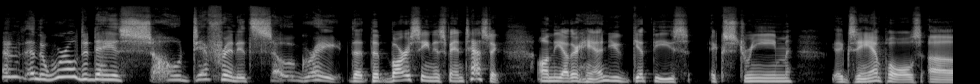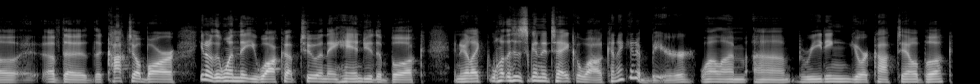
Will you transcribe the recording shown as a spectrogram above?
And, and the world today is so different. It's so great that the bar scene is fantastic. On the other hand, you get these extreme examples of of the the cocktail bar, you know, the one that you walk up to and they hand you the book and you're like, well, this is going to take a while. Can I get a beer while I'm uh, reading your cocktail book?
